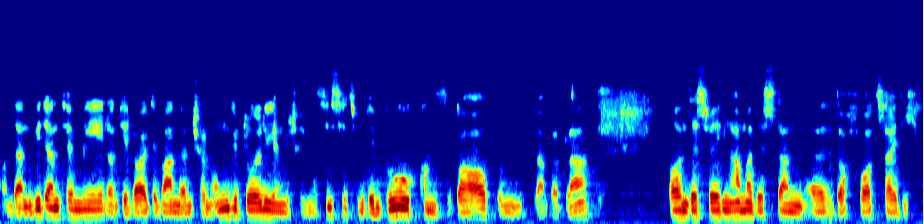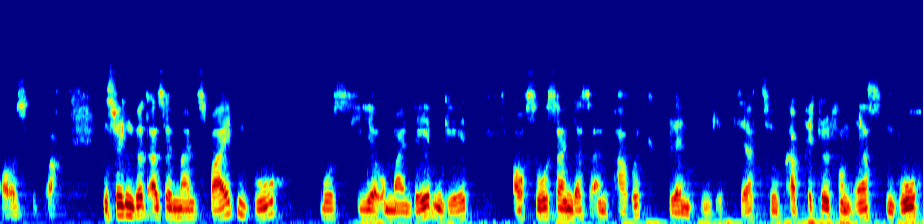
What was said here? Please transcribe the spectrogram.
und dann wieder einen Termin und die Leute waren dann schon ungeduldig und geschrieben, was ist jetzt mit dem Buch, kommt es überhaupt und bla bla bla. Und deswegen haben wir das dann äh, doch vorzeitig rausgebracht. Deswegen wird also in meinem zweiten Buch, wo es hier um mein Leben geht, auch so sein, dass es ein paar Rückblenden gibt, ja, zu Kapitel vom ersten Buch,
